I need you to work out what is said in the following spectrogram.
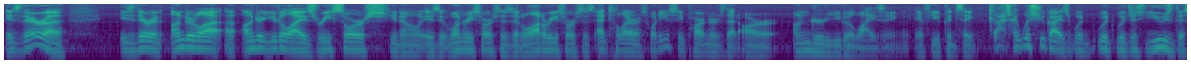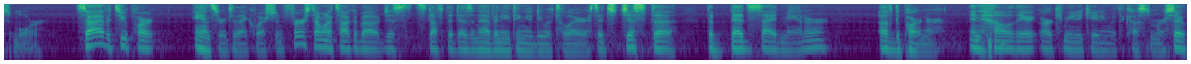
is there a is there an underli- uh, underutilized resource? You know, is it one resource? Is it a lot of resources? At Telarus, what do you see partners that are underutilizing? If you could say, "Gosh, I wish you guys would would, would just use this more." So I have a two part answer to that question. First, I want to talk about just stuff that doesn't have anything to do with Telarus. It's just the the bedside manner of the partner and how they are communicating with the customer. So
